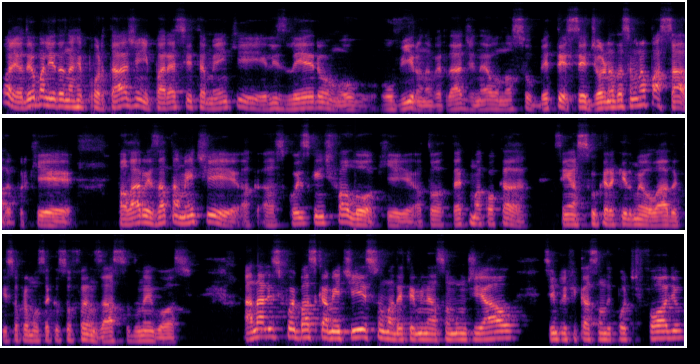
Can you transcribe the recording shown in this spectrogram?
Olha, eu dei uma lida na reportagem e parece também que eles leram, ou ouviram, na verdade, né, o nosso BTC Journal da semana passada, porque falaram exatamente as coisas que a gente falou, que eu tô até com uma coca sem açúcar aqui do meu lado, aqui, só para mostrar que eu sou fanzaço do negócio. A análise foi basicamente isso, uma determinação mundial, simplificação de portfólio,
